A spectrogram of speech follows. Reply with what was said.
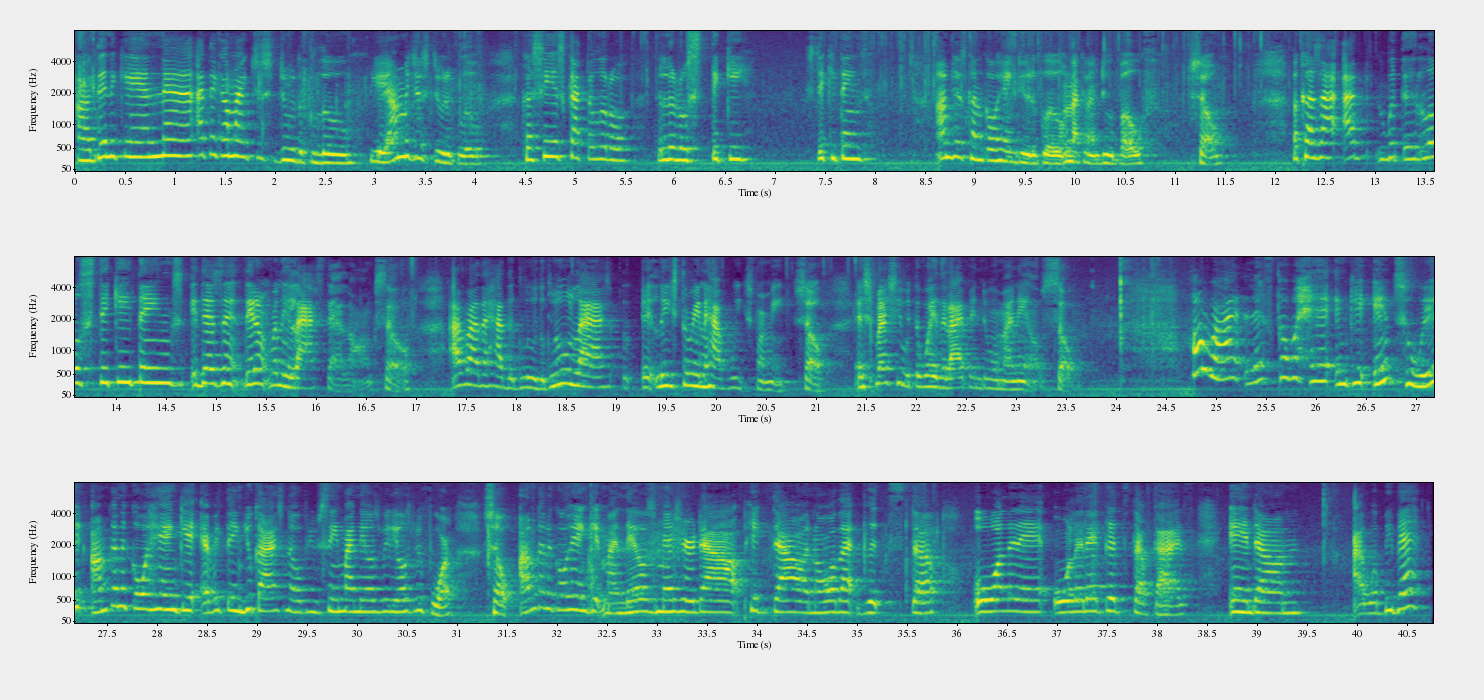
Uh, then again nah I think I might just do the glue. Yeah I'm gonna just do the glue. Because see it's got the little the little sticky sticky things. I'm just gonna go ahead and do the glue. I'm not gonna do both. So because I, I with the little sticky things it doesn't they don't really last that long. So I'd rather have the glue. The glue lasts at least three and a half weeks for me. So especially with the way that I've been doing my nails. So all right let's go ahead and get into it. I'm gonna go ahead and get everything. You guys know if you've seen my nails videos before. So i'm gonna go ahead and get my nails measured out picked out and all that good stuff. All of that all of that good stuff guys. And um i will be back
